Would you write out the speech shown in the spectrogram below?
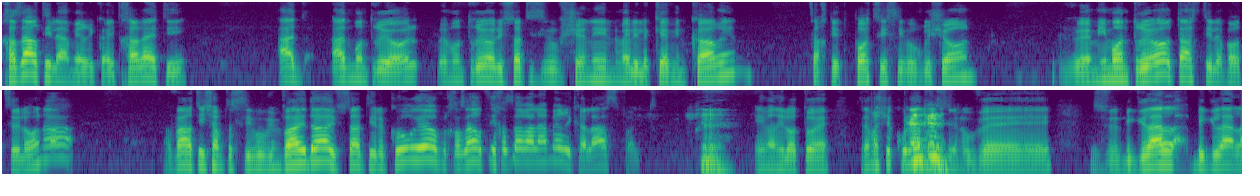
חזרתי לאמריקה, התחרתי עד, עד מונטריאול, במונטריאול הפסדתי סיבוב שני, נדמה לי, לקווין קארן, ניצחתי את פוצי סיבוב ראשון, וממונטריאול טסתי לברצלונה, עברתי שם את הסיבוב עם ויידה, הפסדתי לקורייר, וחזרתי חזרה לאמריקה, לאספלט. כן. אם אני לא טועה. זה מה שכולנו כן, כן. עשינו, ו... ובגלל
